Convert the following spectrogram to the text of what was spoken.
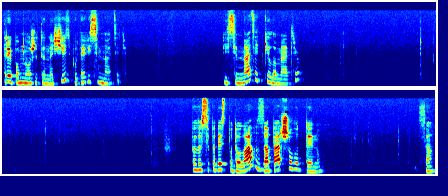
3 помножити на 6 буде 18. 18 кілометрів. Велосипедист подолав за першу годину. За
